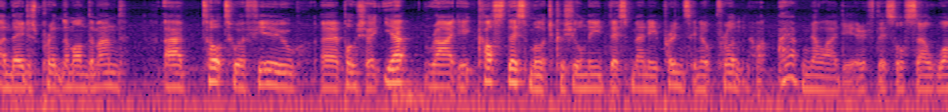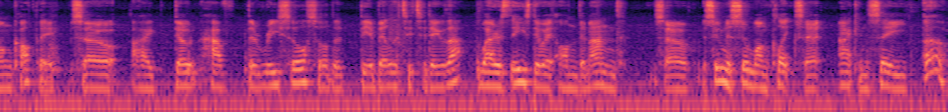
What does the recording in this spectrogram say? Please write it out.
and they just print them on demand. I talked to a few uh, publishers. Yeah, right. It costs this much because you'll need this many printing up front. I have no idea if this will sell one copy, so I don't have the resource or the, the ability to do that. Whereas these do it on demand. So as soon as someone clicks it, I can see, oh,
